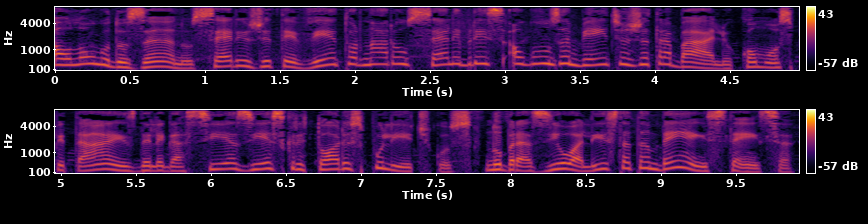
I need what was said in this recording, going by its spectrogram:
Ao longo dos anos, séries de TV tornaram célebres alguns ambientes de trabalho, como hospitais, delegacias e escritórios políticos. No Brasil, a lista também é extensa,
